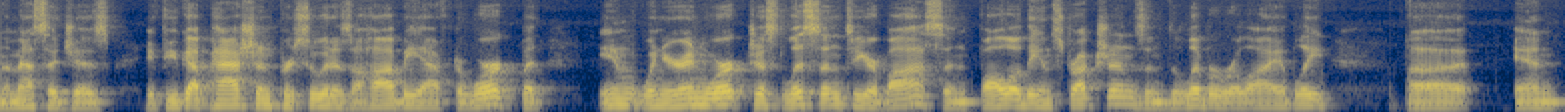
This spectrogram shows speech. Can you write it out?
the message is if you've got passion, pursue it as a hobby after work, but in when you're in work, just listen to your boss and follow the instructions and deliver reliably. Uh, and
